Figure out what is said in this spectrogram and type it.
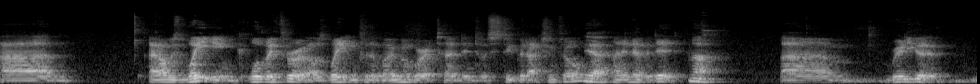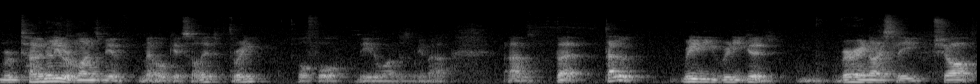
Um, and I was waiting all the way through it. I was waiting for the moment where it turned into a stupid action film. Yeah. And it never did. No, Um, really good. It tonally reminds me of Metal Gear Solid 3 or 4. Either one doesn't really matter. Um, but that looked really, really good. Very nicely shot.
